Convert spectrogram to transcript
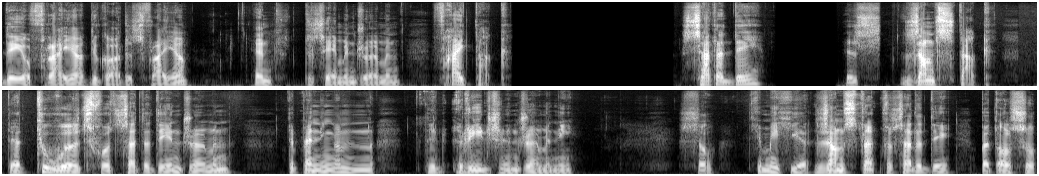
day of Freya, the goddess Freya, and the same in German, Freitag. Saturday is Samstag. There are two words for Saturday in German, depending on the region in Germany. So you may hear Samstag for Saturday, but also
